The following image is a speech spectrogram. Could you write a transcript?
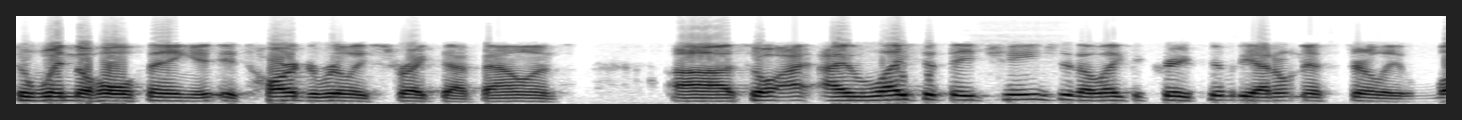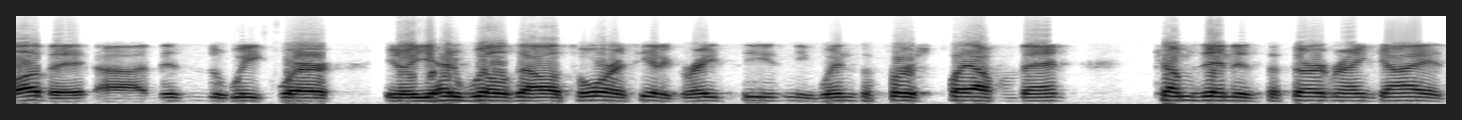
to win the whole thing. it's hard to really strike that balance. Uh, so I, I, like that they changed it. I like the creativity. I don't necessarily love it. Uh, this is a week where you know you had Will Zalatoris. He had a great season. He wins the first playoff event. Comes in as the third ranked guy at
